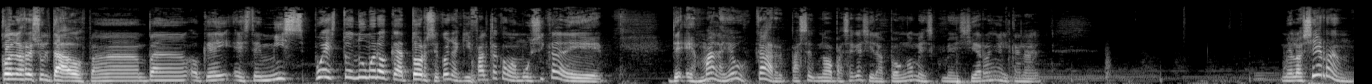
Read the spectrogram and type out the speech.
con los resultados. Pam, pam, ok, este, mis puesto número 14. Coño, aquí falta como música de es más, la voy a buscar. no, pasa que si la pongo me, cierran el canal. ¿Me lo cierran?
